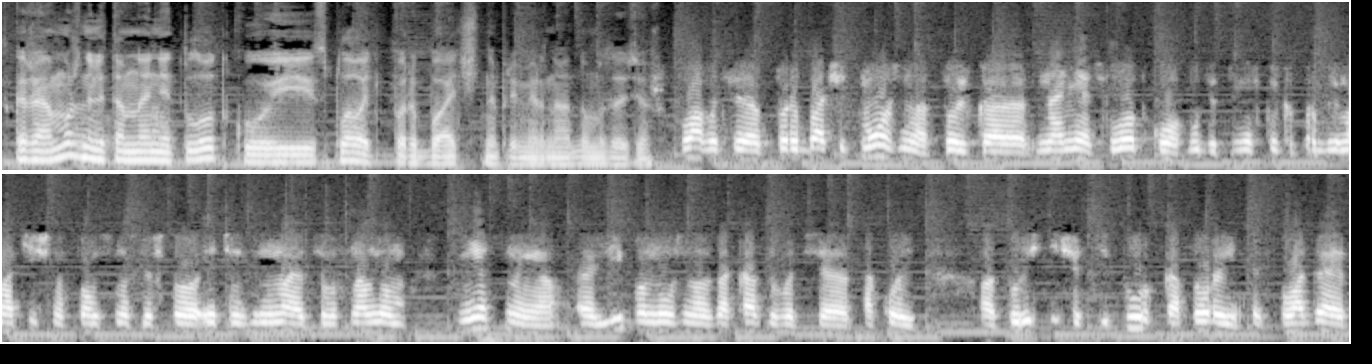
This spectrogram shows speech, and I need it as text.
Скажи, а можно ли там нанять лодку и сплавать порыбачить, например, на одном из озер? Плавать э, порыбачить можно, только нанять лодку будет несколько проблематично в том смысле, что этим занимаются в основном местные, либо нужно заказывать э, такой э, туристический тур, который предполагает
